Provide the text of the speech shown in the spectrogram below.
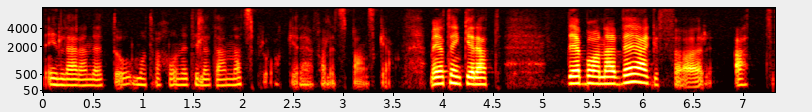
inlärandet och motivationen till ett annat språk, i det här fallet spanska. Men jag tänker att det banar väg för att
